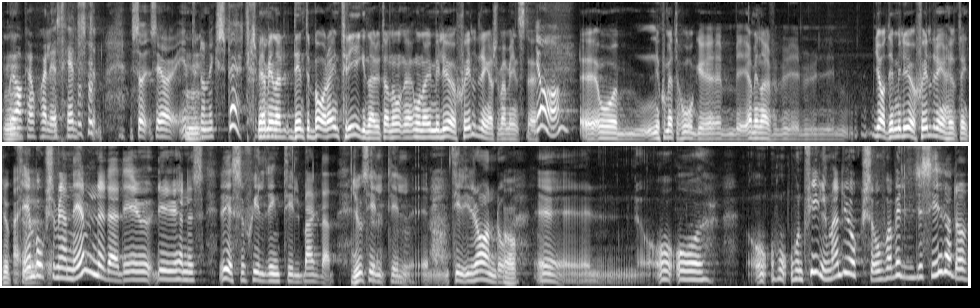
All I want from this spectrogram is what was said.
Mm, och jag kanske har läst hälften. Så, så jag är inte någon expert. Men jag menar, det är inte bara intrigen där, utan hon, hon har ju miljöskildringar som jag minns det. Ja. Eh, Och nu kommer jag inte ihåg, eh, jag menar, ja det är miljöskildringar helt enkelt. En bok som jag nämner där, det är ju, det är ju hennes reseskildring till Bagdad, till, till, eh, till Iran då. Eh, och, och, och hon, filmade ju också och var väldigt intresserad av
